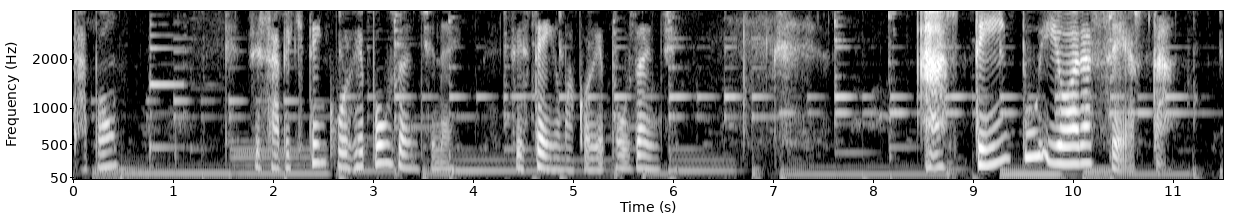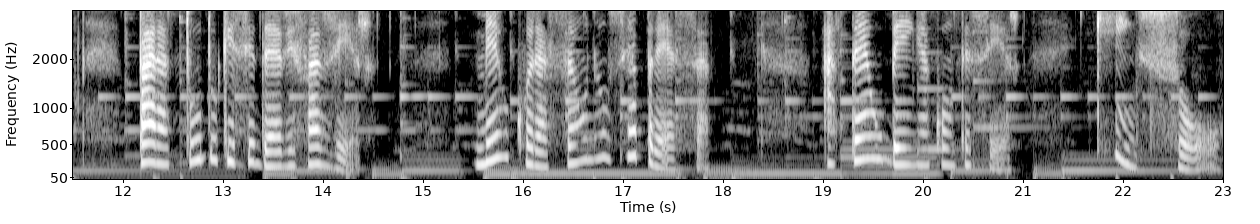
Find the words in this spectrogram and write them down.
Tá bom? Você sabe que tem cor repousante, né? Vocês têm uma cor repousante? Há tempo e hora certa para tudo que se deve fazer meu coração não se apressa até o bem acontecer. Quem sou?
